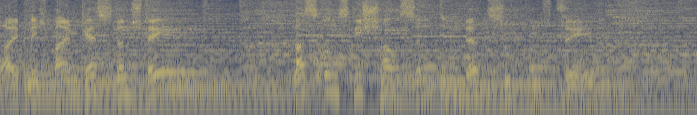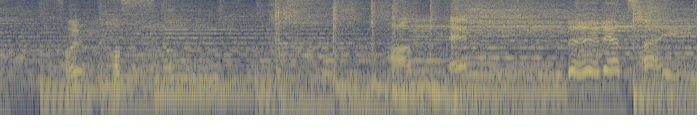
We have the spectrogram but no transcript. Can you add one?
Bleib nicht beim Gestern stehen, lass uns die Chancen in der Zukunft sehen. Voll Hoffnung am Ende der Zeit.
